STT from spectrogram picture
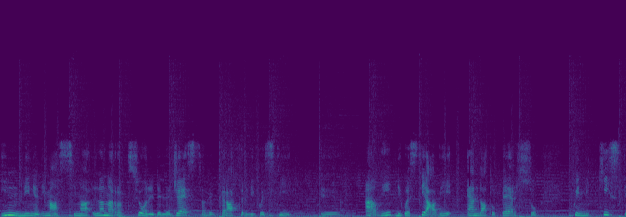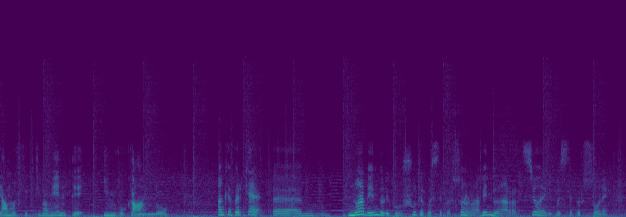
in linea di massima la narrazione delle gesta, del carattere di questi, eh, Avi? di questi avi è andato perso. Quindi chi stiamo effettivamente invocando? Anche perché ehm, non avendole conosciute queste persone, non avendo narrazione di queste persone,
